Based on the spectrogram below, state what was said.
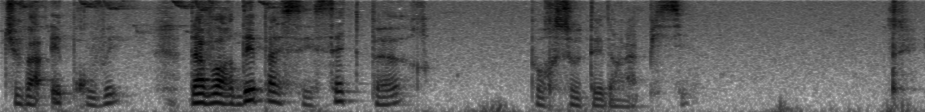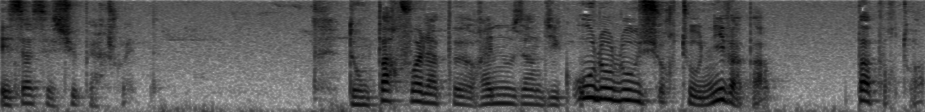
tu vas éprouver d'avoir dépassé cette peur pour sauter dans la piscine. Et ça, c'est super chouette. Donc parfois la peur, elle nous indique, ouloulou, surtout, n'y va pas, pas pour toi.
